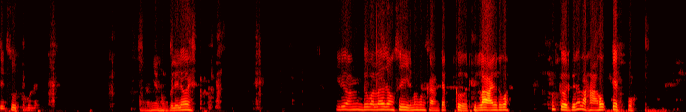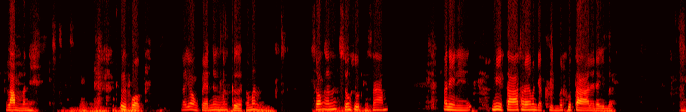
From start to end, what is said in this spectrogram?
สิ้นสุดทุกคนเลยต้องเหียนหูไปเรื่อยๆ อีเรื่องเดือนวันละจองสี่มันค่อนข้างจะเกิดขึ้นลายเลยทุกคนมันเกิดขึ้นนั่นละหาหกเจ็ดโอ้ลำมันนี่คือพวกระย่องแปดหนึ่งมันเกิดประมาณสองอันสูงสุดกับสามอันนี้นี่มีตาเท่าไรมันอยากขึ้นบิดคือตาเลยได้อีกเลยนี่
